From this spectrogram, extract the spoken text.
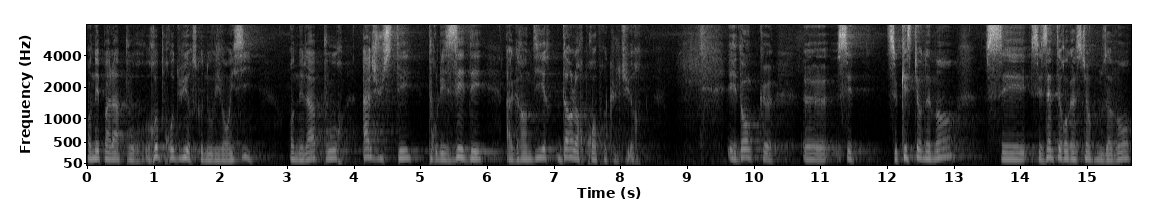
On n'est pas là pour reproduire ce que nous vivons ici, on est là pour ajuster, pour les aider à grandir dans leur propre culture. Et donc, euh, ce questionnement, ces, interrogations que nous avons,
